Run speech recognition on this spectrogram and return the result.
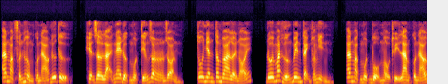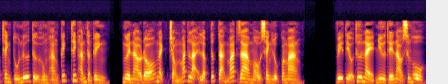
ăn mặc phấn hồng quần áo nữ tử, hiện giờ lại nghe được một tiếng giòn giòn, tô nhân tâm hoa lời nói, đôi mắt hướng bên cạnh thoáng nhìn, ăn mặc một bộ màu thủy lam quần áo thanh tú nữ tử hung hăng kích thích hắn thần kinh, người nào đó ngạch trong mắt lại lập tức tản mát ra màu xanh lục quan mang. Vị tiểu thư này như thế nào xưng hô,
